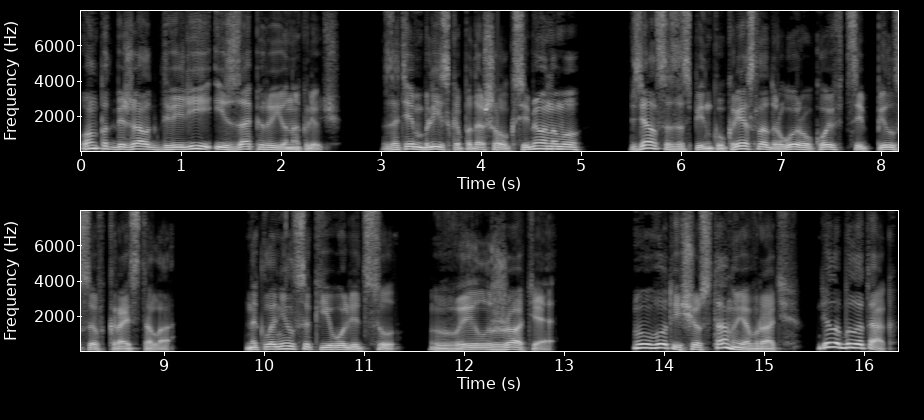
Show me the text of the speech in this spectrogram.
Он подбежал к двери и запер ее на ключ. Затем близко подошел к Семенову, взялся за спинку кресла, другой рукой вцепился в край стола. Наклонился к его лицу. «Вы лжете!» «Ну вот еще стану я врать. Дело было так.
